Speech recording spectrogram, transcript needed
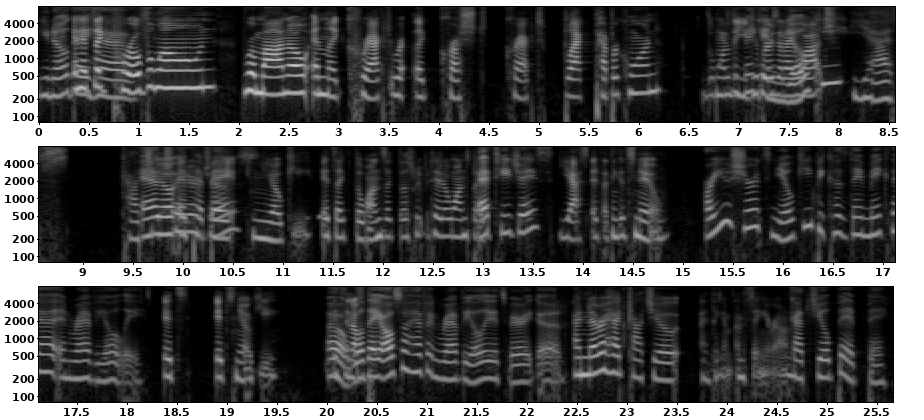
You know and it's like provolone, romano, and like cracked, like crushed, cracked black peppercorn. The- One of the YouTubers that I watch. Yes. Cacio e pepe Joe's? gnocchi. It's like the ones like the sweet potato ones, but at it's- TJ's. yes, it, I think it's new. Are you sure it's gnocchi because they make that in ravioli? It's it's gnocchi. Oh, in a- well, they also have it in ravioli. It's very good. I've never had cacio. I think I'm, I'm saying it wrong. Cacio pepe.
